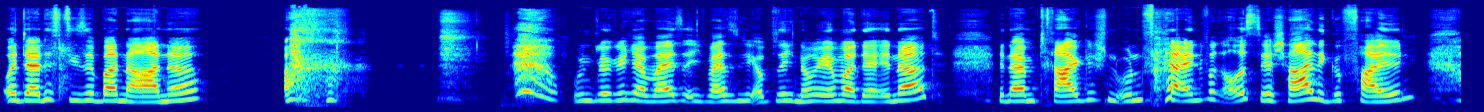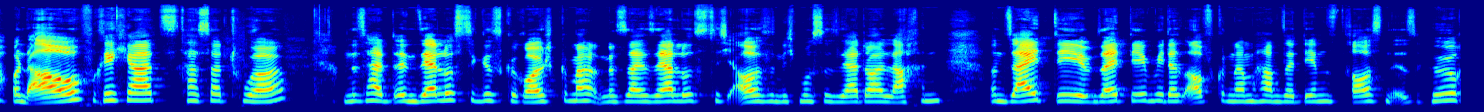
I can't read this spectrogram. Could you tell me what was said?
Und dann ist diese Banane unglücklicherweise, ich weiß nicht, ob sich noch jemand erinnert, in einem tragischen Unfall einfach aus der Schale gefallen und auf Richards Tastatur. Und es hat ein sehr lustiges Geräusch gemacht und es sah sehr lustig aus und ich musste sehr doll lachen. Und seitdem, seitdem wir das aufgenommen haben, seitdem es draußen ist, höre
